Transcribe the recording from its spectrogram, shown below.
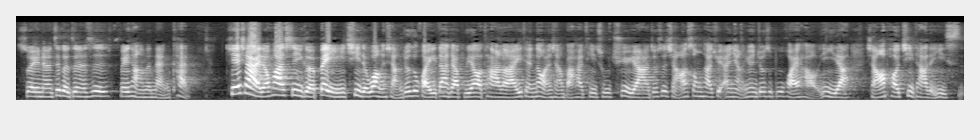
所以呢，这个真的是非常的难看。接下来的话是一个被遗弃的妄想，就是怀疑大家不要他了，一天到晚想把他踢出去呀，就是想要送他去安养院，就是不怀好意呀，想要抛弃他的意思。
